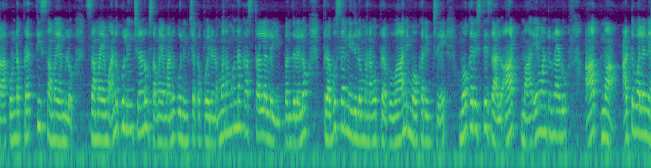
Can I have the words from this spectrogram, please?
కాకుండా ప్రతి సమయంలో సమయం అనుకూలించినను సమయం అనుకూలించకపోయినను మనం ఉన్న కష్టాలలో ఇబ్బందులలో ప్రభు సన్నిధిలో మనము ప్రభువాని మోకరించే మోకరిస్తే చాలు. ఆత్మ ఏమంటున్నాడు? ఆత్మ అటువలని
